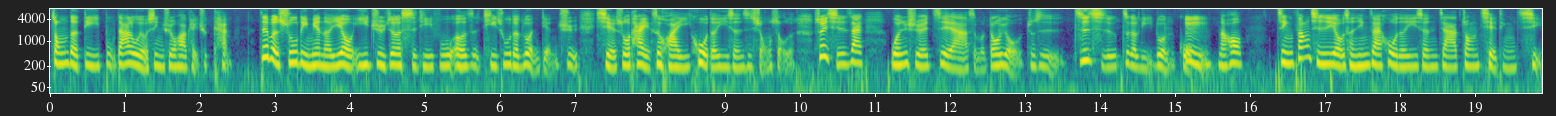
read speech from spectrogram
中的第一部。大家如果有兴趣的话，可以去看。这本书里面呢，也有依据这个史蒂夫儿子提出的论点去写，说他也是怀疑霍德医生是凶手的。所以其实，在文学界啊，什么都有就是支持这个理论过。然后警方其实也有曾经在霍德医生家装窃听器，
